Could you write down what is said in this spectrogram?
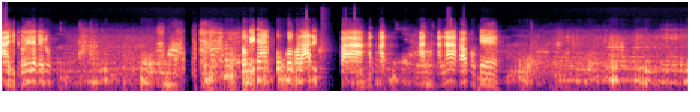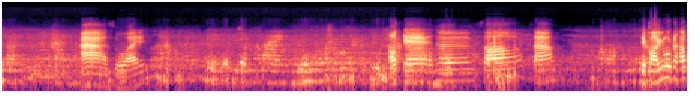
อะอยู่ตรงนี้เลยกันลูกตรงนี้ฮะกรมพละดีกว่าหันหันหันหันหน้าครับ โอเค อ่าสวย โอเคหนึ่งสองสามเดี๋ยวขออีกรูปนะครับ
